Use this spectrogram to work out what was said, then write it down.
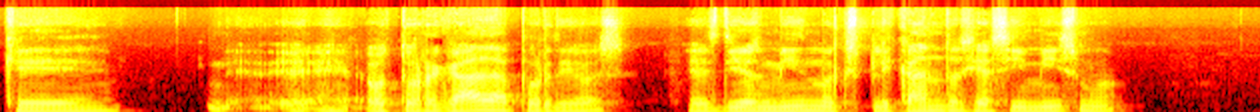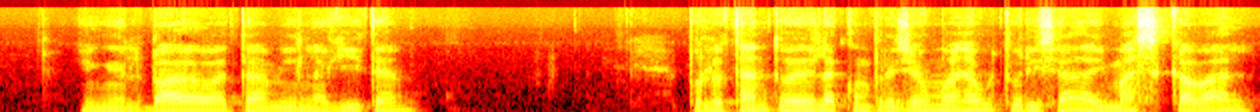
que eh, otorgada por Dios, es Dios mismo explicándose a sí mismo en el Bhagavatam y en la Gita. Por lo tanto, es la comprensión más autorizada y más cabal,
